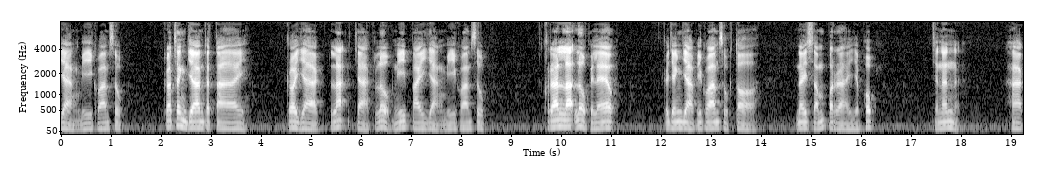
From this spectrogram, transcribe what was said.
อย่างมีความสุข กระทั่งยามจะตาย ก็อยากละจากโลกนี้ไปอย่างมีความสุข ครั้นละโลกไปแล้ว ก็ยังอยากมีความสุขต่อ ในสัมปรายภพฉะนั้น หาก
